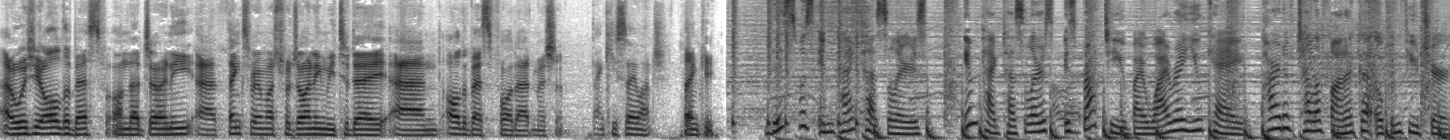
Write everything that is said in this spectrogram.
I wish you all the best on that journey. Uh, thanks very much for joining me today, and all the best for that mission. Thank you so much. Thank you. This was Impact Hustlers. Impact Hustlers is brought to you by Wayra UK, part of Telefonica Open Future.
